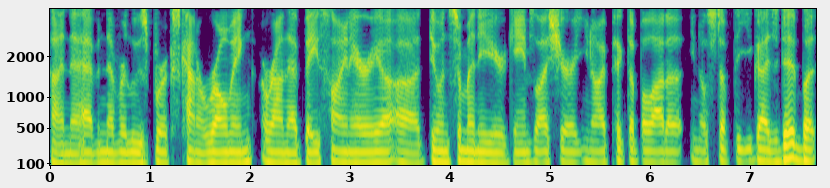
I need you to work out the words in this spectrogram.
and having Never Lose Brooks kind of roaming around that baseline area, uh, doing so many of your games last year. You know, I picked up a lot of, you know, stuff that you guys did, but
